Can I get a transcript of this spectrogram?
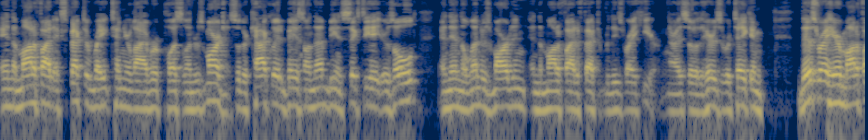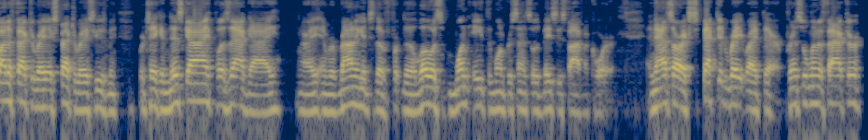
and the modified expected rate, 10 year LIBOR plus lender's margin. So they're calculated based on them being 68 years old and then the lender's margin and the modified effective for these right here. All right, so here's we're taking this right here, modified effective rate, expected rate, excuse me. We're taking this guy plus that guy, all right, and we're rounding it to the the lowest one eighth of one percent, so it's basically five and a quarter, and that's our expected rate right there. Principal limit factor,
